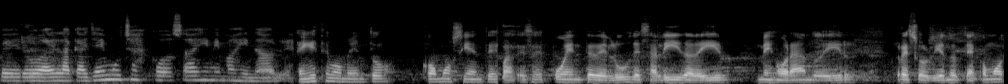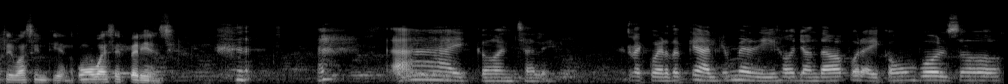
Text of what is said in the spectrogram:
Pero en la calle hay muchas cosas inimaginables. En este momento, ¿Cómo sientes ese puente de luz, de salida, de ir mejorando, de ir resolviéndote? ¿Cómo te vas sintiendo? ¿Cómo va esa experiencia? Ay, conchale. Recuerdo que alguien me dijo, yo andaba por ahí con un bolso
